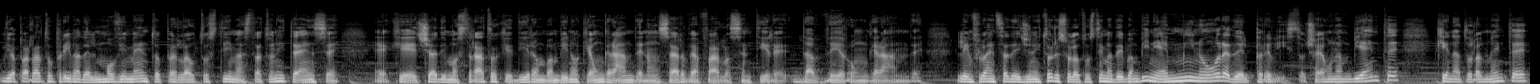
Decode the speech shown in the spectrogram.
vi ho parlato prima del movimento per l'autostima statunitense eh, che ci ha dimostrato che dire a un bambino che è un grande non serve a farlo sentire davvero un grande. L'influenza dei genitori sull'autostima dei bambini è minore del previsto, cioè un ambiente che naturalmente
